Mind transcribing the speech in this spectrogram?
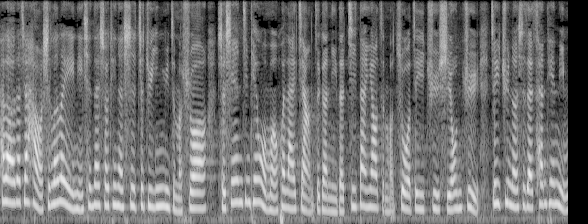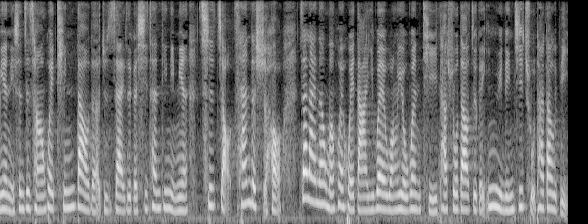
Hello，大家好，我是 Lily。你现在收听的是这句英语怎么说？首先，今天我们会来讲这个“你的鸡蛋要怎么做”这一句实用句。这一句呢是在餐厅里面，你甚至常常会听到的，就是在这个西餐厅里面吃早餐的时候。再来呢，我们会回答一位网友问题。他说到这个英语零基础，他到底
